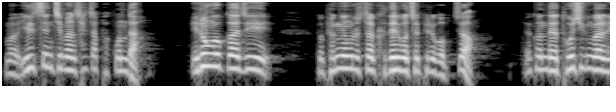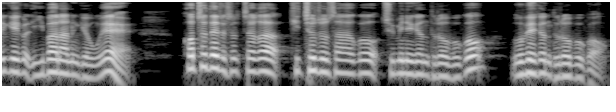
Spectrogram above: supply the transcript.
뭐 1cm만 살짝 바꾼다. 이런 것까지 그 변경 절차를 그대로 거칠 필요가 없죠. 그런데 도시군관리계획을 위반하는 경우에 거쳐야 될 절차가 기초조사하고 주민의견 들어보고 의회견 들어보고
